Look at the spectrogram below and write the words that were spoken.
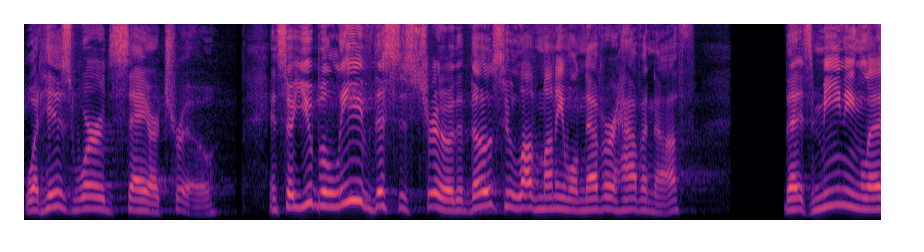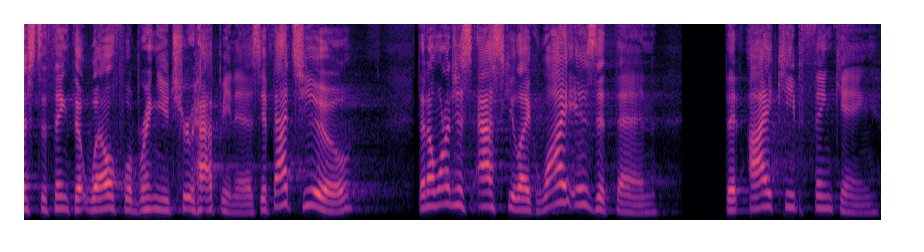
what his words say are true, and so you believe this is true that those who love money will never have enough, that it's meaningless to think that wealth will bring you true happiness. If that's you, then I want to just ask you like why is it then that I keep thinking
